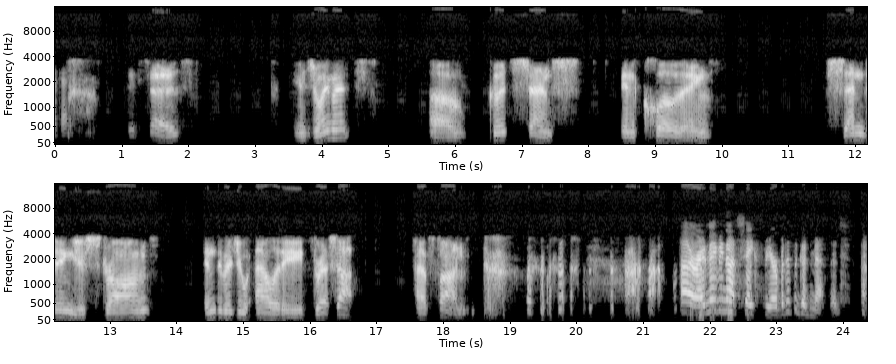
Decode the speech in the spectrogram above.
Okay. It says enjoyment of good sense in clothing, sending you strong individuality. Dress up, have fun. All right, maybe not Shakespeare, but it's a good message.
